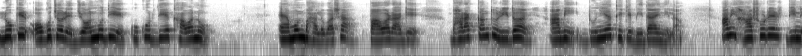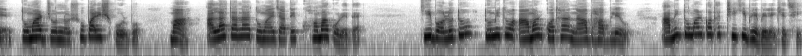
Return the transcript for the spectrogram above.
লোকের অগোচরে জন্ম দিয়ে কুকুর দিয়ে খাওয়ানো এমন ভালোবাসা পাওয়ার আগে ভারাক্রান্ত হৃদয় আমি দুনিয়া থেকে বিদায় নিলাম। আমি হাসরের দিনে তোমার জন্য সুপারিশ করব। মা, আল্লাহ তালা তোমায় যাতে ক্ষমা করে দেয়। কি বলো তো, তুমি তো আমার কথা না ভাবলেও আমি তোমার কথা ঠিকই ভেবে রেখেছি।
